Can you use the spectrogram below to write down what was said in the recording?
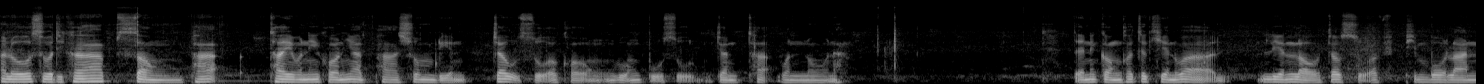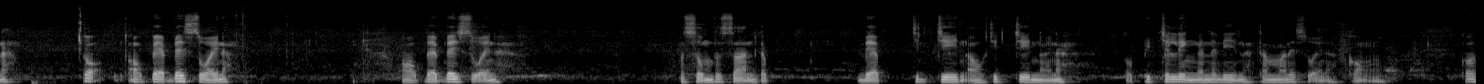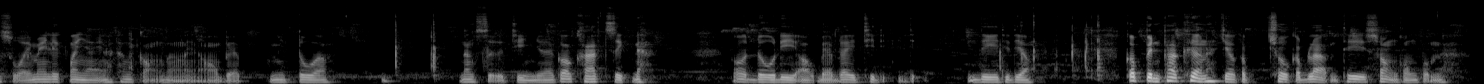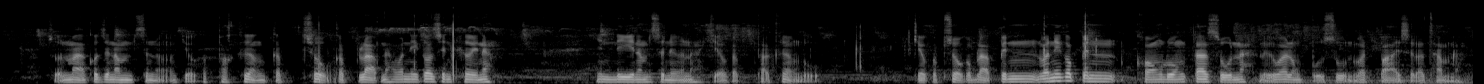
ฮัลโหล สวัสดีครับส่องพระไทยวันนี้ขออนุญาตพาชมเหรียญเจ้าสัวของหลวงปู่สูตรจันทวันโนนะ แต่ในกล่องเขาจะเขียนว่าเหรียญหล่อเจ้าสัวพิมพ์โบราณนะ ก็ออกแบบได้สวยนะ ออกแบบได้สวยนะ ผสมผสานกับแบบจีนๆออกจีนๆหน่อยนะ ก็พิจเร่งกันได้ดีนะทำมาได้สวยนะกล่อง ก็สวยไม่เล็กไม่ใหญ่นะทั้งกล่องทั้งอะไรออกแบบมีตัวหนังสือจีนอยู่แล้วก็คลาสสิกนะ ก็ดูดีออกแบบได้ทีดีทีเดียว ก็เป็นภาคเครื่องนะเกี่ยวกับโชว์กับลาบที่ช่องของผมนะ ส่วนมากก็จะนำเสนอเกี่ยวกับภาคเครื่องกับโชว์กับลาบนะวันนี้ก็เช่นเคยนะ ยินดีนำเสนอนะเกี่ยวกับภาคเครื่องดู เกี่ยวกับโชว์กับลาบเป็นวันนี้ก็เป็นของหลวงตาศูนย์นะหรือว่าหลวงปู่ศูนย์วัดปลายสารธรรมนะ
